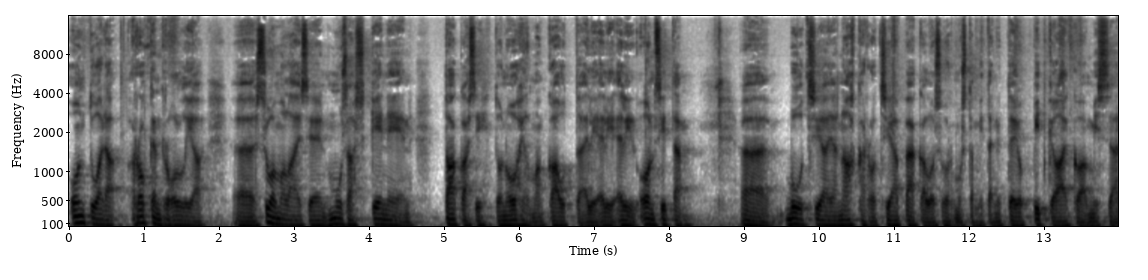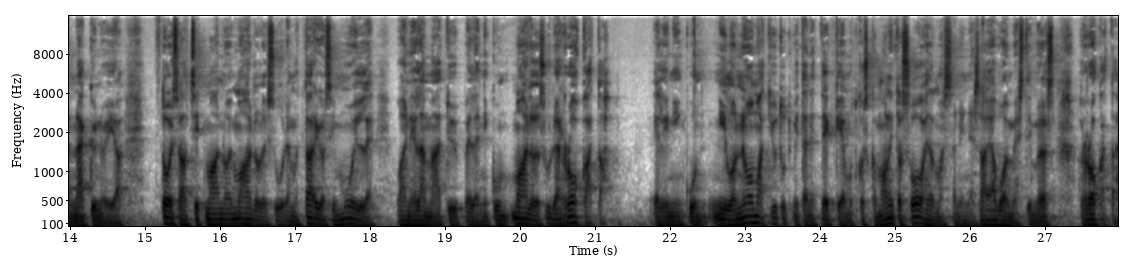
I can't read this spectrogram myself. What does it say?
on tuoda rock'n'rollia suomalaiseen musaskeneen takaisin ton ohjelman kautta. Eli, eli, eli on sitä bootsia ja nahkarotsia ja pääkalosormusta, mitä nyt ei ole pitkä aikaa missään näkynyt. Ja toisaalta sitten mä annoin mahdollisuuden, mä tarjosin muille vain elämää tyypeille niin kuin mahdollisuuden rokata. Eli niin kuin, niillä on ne omat jutut, mitä ne tekee, mutta koska mä olin tuossa ohjelmassa, niin ne sai avoimesti myös rokata,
